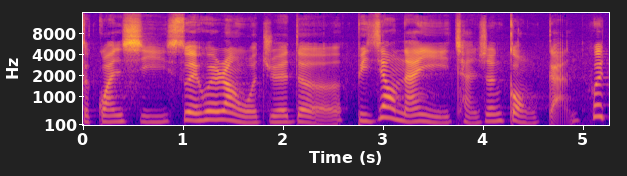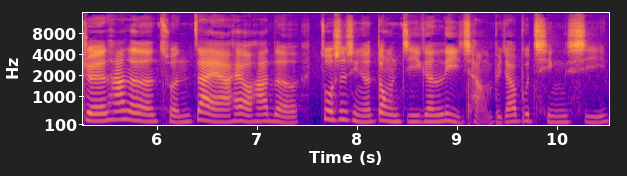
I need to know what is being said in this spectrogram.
的关系，所以会让我觉得比较难以产生共感，会觉得他的存在啊，还有他的做事情的动机跟立场比较不清晰，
